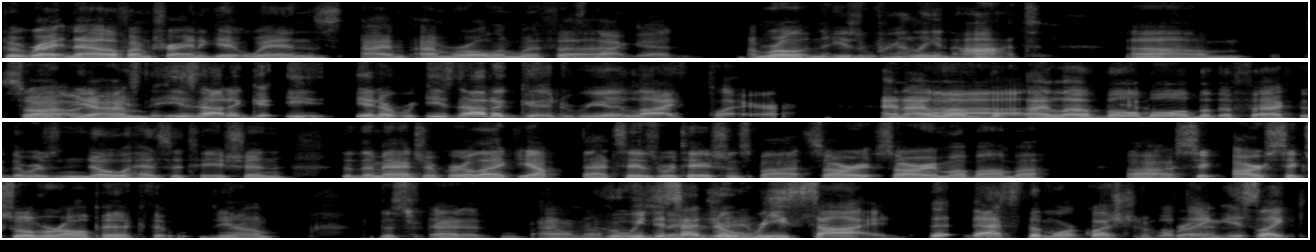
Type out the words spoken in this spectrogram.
But right now, if I'm trying to get wins, I'm I'm rolling with He's uh, not good. I'm rolling. He's really not. Um, so I- yeah, he's, he's not a good. He, in a he's not a good real life player. And I love Uh, I love Bol yeah. Bol, but the fact that there was no hesitation that the Magic were like, "Yep, that's his rotation spot." Sorry, sorry, Mo Bamba, uh, six, our six overall pick. That you know, this uh, I don't know who we decided to re-sign. That that's the more questionable thing. Right. Is like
